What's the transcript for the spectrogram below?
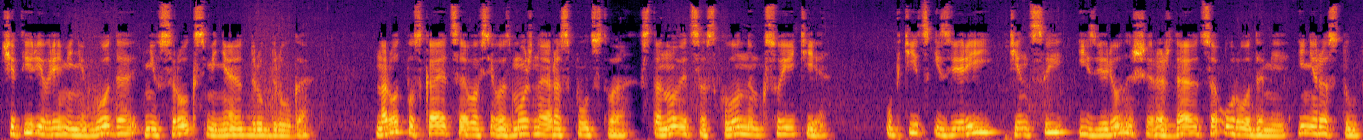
четыре времени года не в срок сменяют друг друга. Народ пускается во всевозможное распутство, становится склонным к суете. У птиц и зверей птенцы и звереныши рождаются уродами и не растут,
